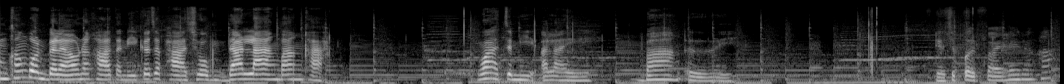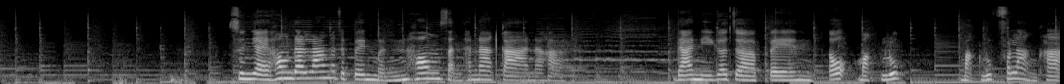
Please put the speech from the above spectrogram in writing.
มข้างบนไปแล้วนะคะ ตอนนี้ก็จะพาชมด้านล่างบ้างค่ะ ว่าจะมีอะไรบ้างเอ่ย เดี๋ยวจะเปิดไฟให้นะคะ ส่วนใหญ่ห้องด้านล่างก็จะเป็นเหมือนห้องสันทนาการนะคะ ด้านนี้ก็จะเป็นโต๊ะหมักลุกหมักลุกฝรั่งค่ะ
